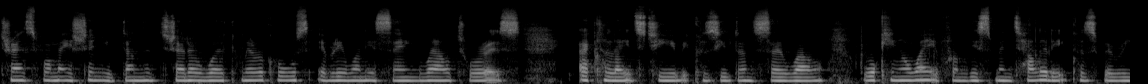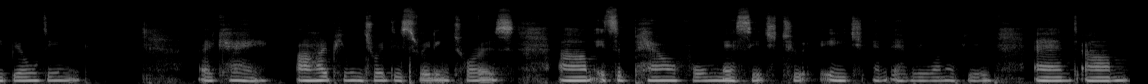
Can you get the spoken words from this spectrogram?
Transformation, you've done the shadow work, miracles. Everyone is saying, Wow, Taurus, accolades to you because you've done so well. Walking away from this mentality because we're rebuilding. Okay. I hope you enjoyed this reading, Taurus. Um, it's a powerful message to each and every one of you. And um,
